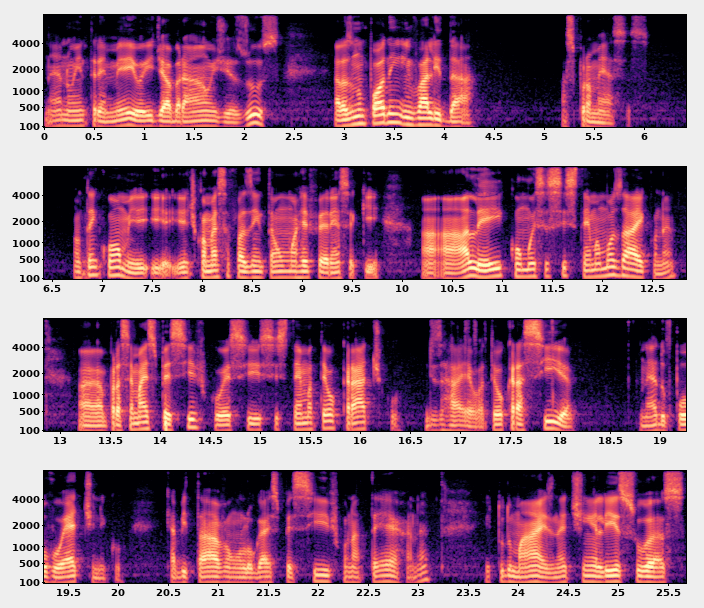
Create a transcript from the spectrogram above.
né, no entremeio aí de Abraão e Jesus, elas não podem invalidar as promessas. Não tem como. E, e a gente começa a fazer então uma referência aqui à, à lei como esse sistema mosaico. Né? ah, para ser mais específico, esse sistema teocrático de Israel, a teocracia né, do povo étnico que habitava um lugar específico na terra, né, e tudo mais, né, tinha ali suas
